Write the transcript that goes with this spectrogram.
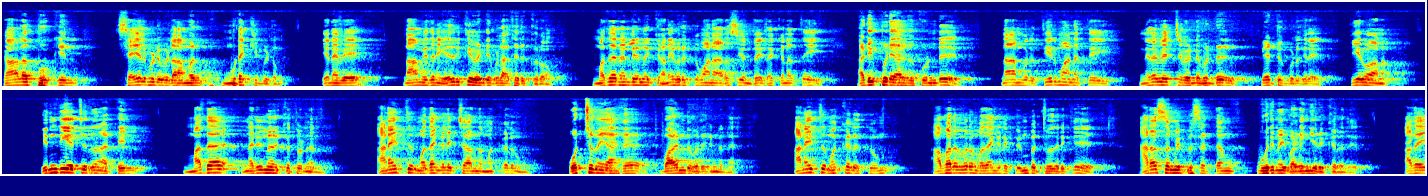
காலப்போக்கில் செயல்பட விடாமல் முடக்கிவிடும். எனவே நாம் இதனை எதிர்க்க வேண்டியவர்களாக இருக்கிறோம். மத நல்லினுக்கு அனைவருக்குமான அரசு என்ற இலக்கணத்தை அடிப்படையாக கொண்டு நாம் ஒரு தீர்மானத்தை நிறைவேற்ற வேண்டும் என்று கேட்டுக்கொள்கிறேன். தீர்மானம். இந்திய திருநாட்டில் மத நல்லிணக்கத்துடன் அனைத்து மதங்களைச் சார்ந்த மக்களும் ஒற்றுமையாக வாழ்ந்து வருகின்றனர். அனைத்து மக்களுக்கும் அவரவர் மதங்களை பின்பற்றுவதற்கு அரசமைப்பு சட்டம் உரிமை வழங்கியிருக்கிறது. அதை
